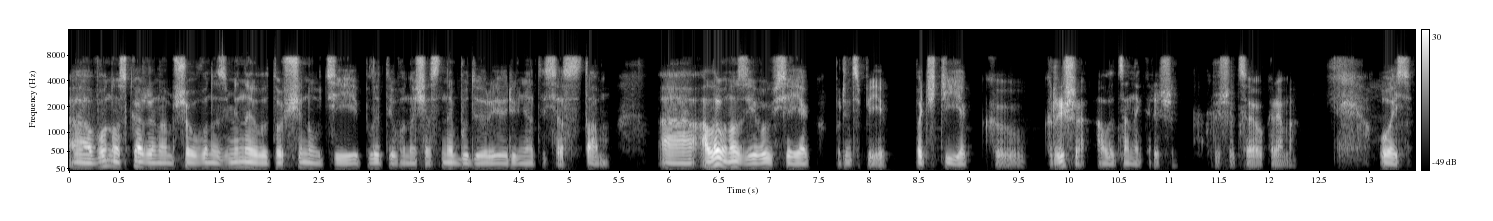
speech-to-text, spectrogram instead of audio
Воно скаже нам, що воно змінило товщину цієї плити, воно зараз не буде рівнятися з там. Але воно з'явився як, в принципі, як, почти як е, криша, але це не криша. Криша це окремо. Ось.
